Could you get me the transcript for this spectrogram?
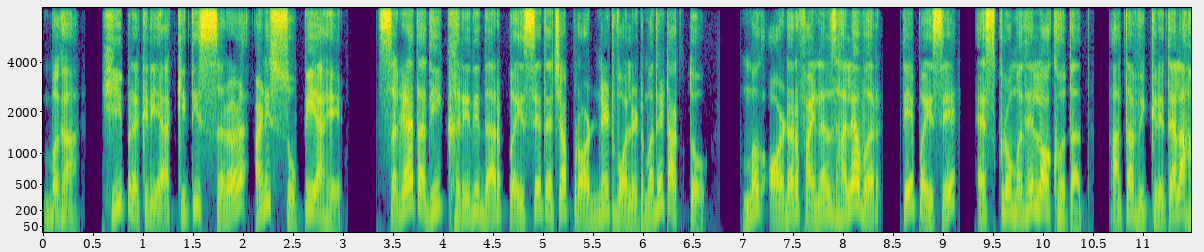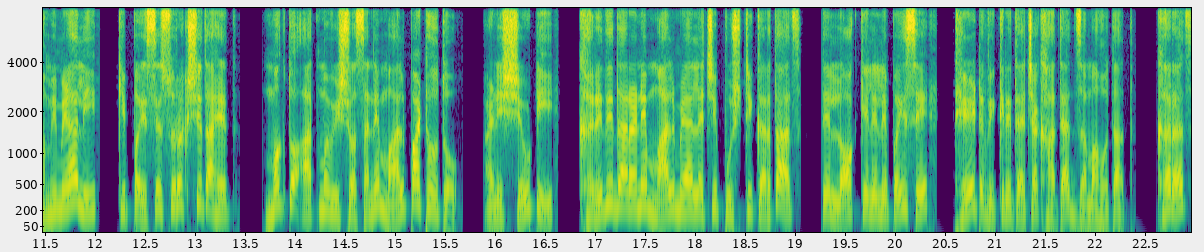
बघा ही प्रक्रिया किती सरळ आणि सोपी आहे. सगळ्यात आधी खरेदीदार पैसे त्याच्या प्रॉडनेट वॉलेटमध्ये टाकतो. मग ऑर्डर फायनल झाल्यावर ते पैसे एस्क्रोमध्ये लॉक होतात. आता विक्रेत्याला हमी मिळाली की पैसे सुरक्षित आहेत. मग तो आत्मविश्वासाने माल पाठवतो आणि शेवटी खरेदीदाराने माल मिळाल्याची पुष्टी करताच ते लॉक केलेले पैसे थेट विक्रेत्याच्या खात्यात जमा होतात. खरंच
